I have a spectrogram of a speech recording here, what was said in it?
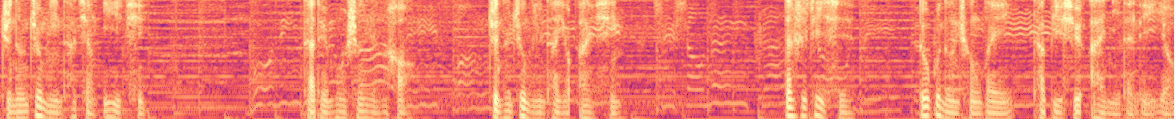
只能证明他讲义气。他对陌生人好，只能证明他有爱心。但是这些，都不能成为他必须爱你的理由。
